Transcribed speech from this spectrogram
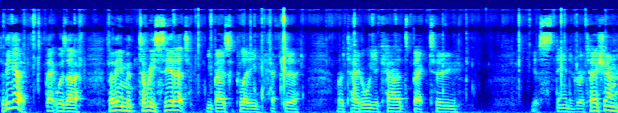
So there you go. That was a, so then to reset it, you basically have to rotate all your cards back to your standard rotation,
